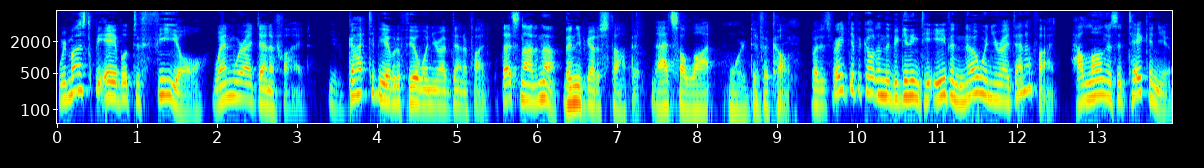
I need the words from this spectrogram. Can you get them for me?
We must be able to feel when we're identified. You've got to be able to feel when you're identified. That's not enough. Then you've got to stop it. That's a lot more difficult. But it's very difficult in the beginning to even know when you're identified. How long has it taken you?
